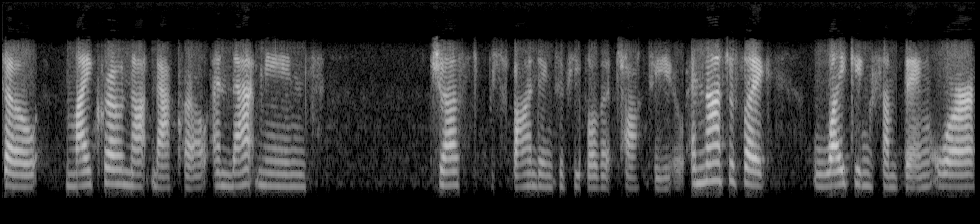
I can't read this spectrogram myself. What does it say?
So, micro, not macro. And that means just responding to people that talk to you and not just like liking something or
